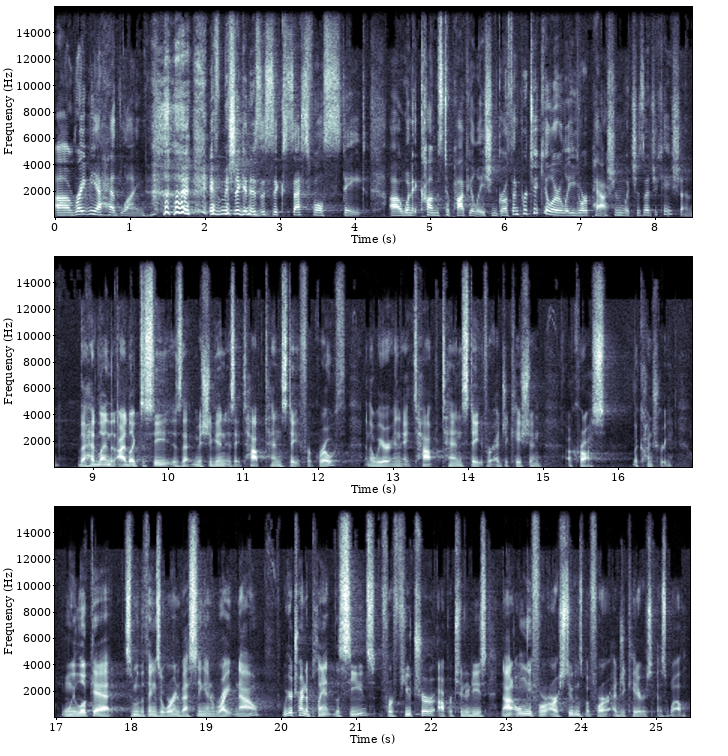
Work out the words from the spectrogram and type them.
Uh, write me a headline if Michigan is a successful state uh, when it comes to population growth, and particularly your passion, which is education. The headline that I'd like to see is that Michigan is a top 10 state for growth, and that we are in a top 10 state for education across the country. When we look at some of the things that we're investing in right now, we are trying to plant the seeds for future opportunities, not only for our students, but for our educators as well.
